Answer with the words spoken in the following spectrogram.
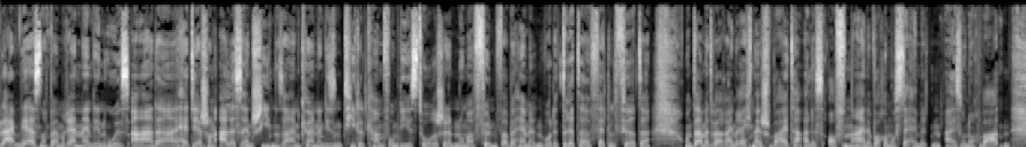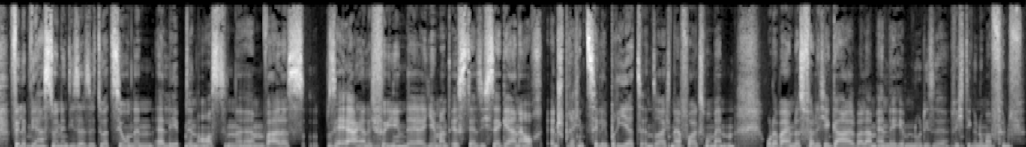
Bleiben wir erst noch beim Rennen in den USA. Da hätte ja schon alles entschieden sein können in diesem Titelkampf um die historische Nummer 5. Aber Hamilton wurde Dritter, Vettel Vierter und damit war rein rechnerisch weiter alles offen. Eine Woche musste Hamilton also noch warten. Philipp, wie hast du ihn in dieser Situation denn erlebt in Austin? Ähm, war das sehr ärgerlich für ihn, der ja jemand ist, der sich sehr gerne auch entsprechend zelebriert in solchen Erfolgsmomenten? Oder war ihm das völlig egal, weil am Ende eben nur diese wichtige Nummer 5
